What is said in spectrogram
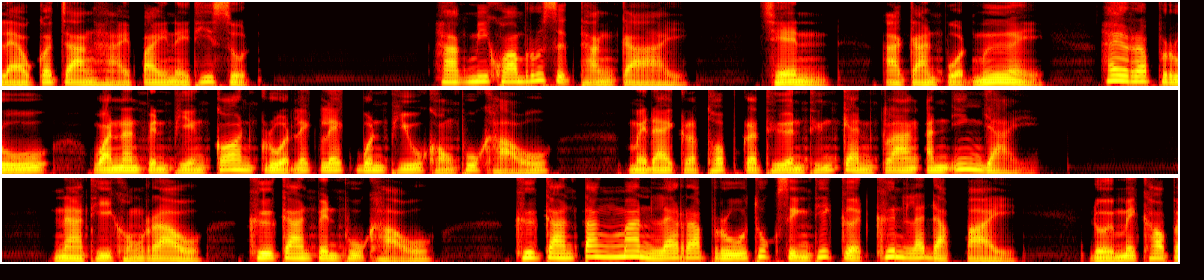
แล้วก็จางหายไปในที่สุด หากมีความรู้สึกทางกาย เช่น อาการปวดเมื่อย ให้รับรู้ว่านั่นเป็นเพียงก้อนกรวดเล็ก ๆ บนผิวของภูเขา ไม่ได้กระทบกระเทือนถึงแก่นกลางอันยิ่งใหญ่ หน้าที่ของเราคือการเป็นภูเขา คือการตั้งมั่นและรับรู้ทุกสิ่งที่เกิดขึ้นและดับไป โดยไม่เข้าไป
